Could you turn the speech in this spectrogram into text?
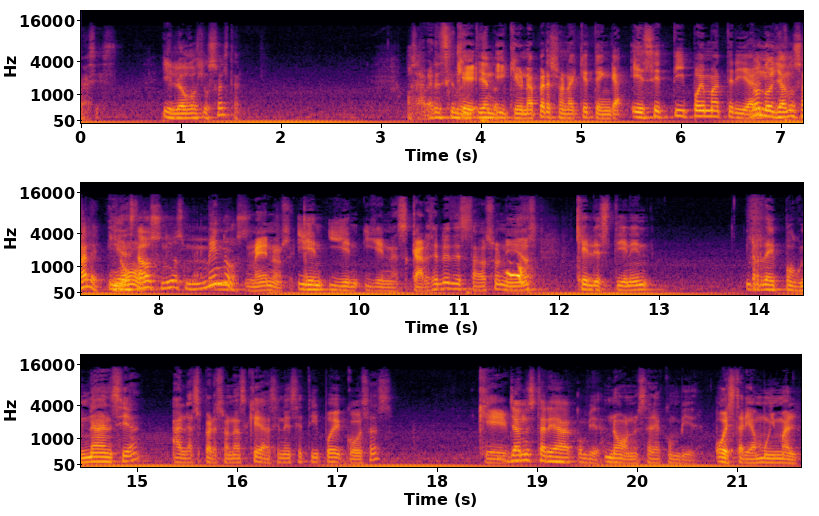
Así es. Y luego lo sueltan. O sea, a ver, es que, no entiendo. Y que una persona que tenga ese tipo de material. No, no, ya no sale. Y en Estados Unidos menos. Menos. Y en, y en, y en las cárceles de Estados Unidos que les tienen repugnancia a las personas que hacen ese tipo de cosas. Que. Ya no estaría con vida. No, no estaría con vida. O estaría muy mal.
